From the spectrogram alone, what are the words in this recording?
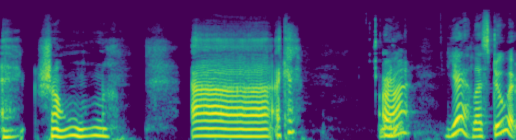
Action. Uh, okay. All right. Yeah, let's do it.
